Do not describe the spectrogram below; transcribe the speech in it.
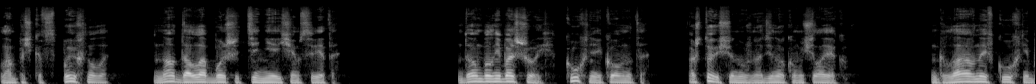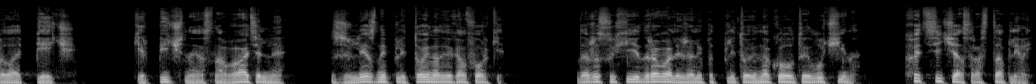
Лампочка вспыхнула, но дала больше теней, чем света. Дом был небольшой, кухня и комната. А что еще нужно одинокому человеку? Главной в кухне была печь. Кирпичная, основательная, с железной плитой на две конфорки. Даже сухие дрова лежали под плитой, наколотые лучина. Хоть сейчас растапливай.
